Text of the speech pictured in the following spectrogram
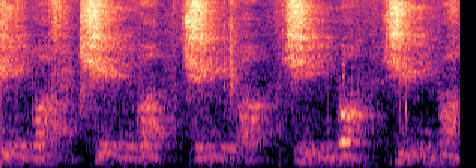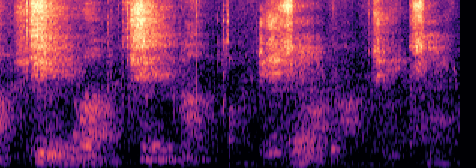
쉬워 쉬워 쉬워 쉬워 쉬워 쉬워 쉬워 쉬워 쉬워 쉬워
